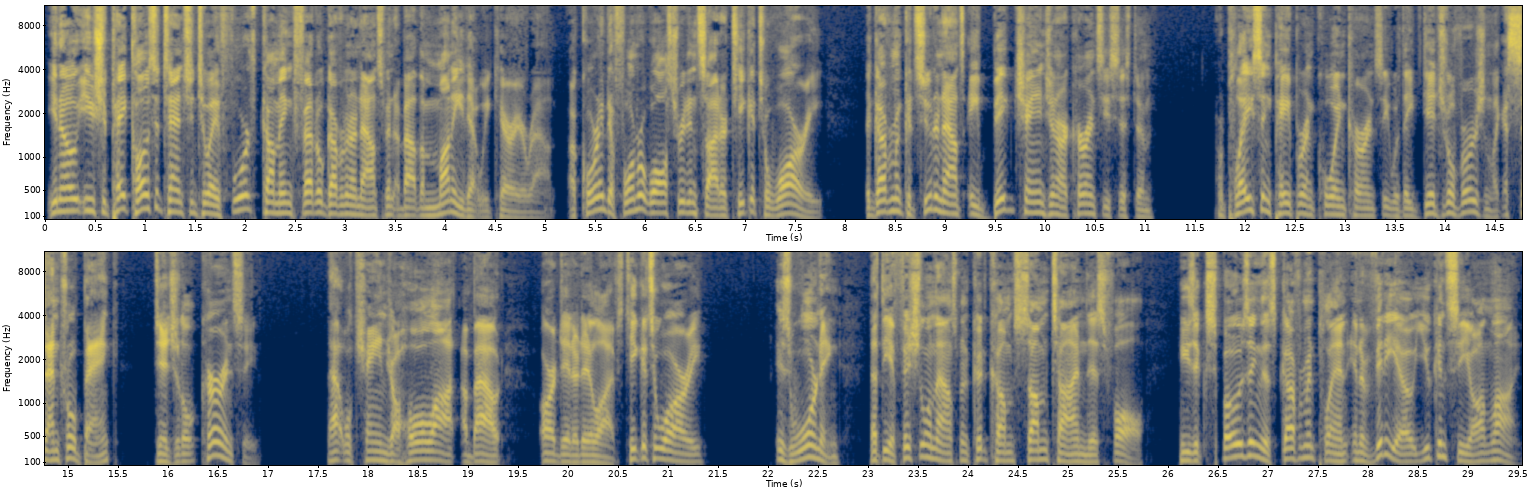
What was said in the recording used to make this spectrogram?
You know, you should pay close attention to a forthcoming federal government announcement about the money that we carry around. According to former Wall Street insider Teeka Tiwari, the government could soon announce a big change in our currency system replacing paper and coin currency with a digital version, like a central bank digital currency. That will change a whole lot about our day to day lives. Teeka Tiwari is warning that the official announcement could come sometime this fall. He's exposing this government plan in a video you can see online.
